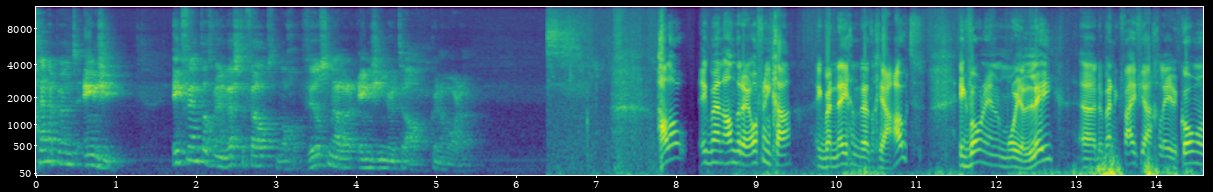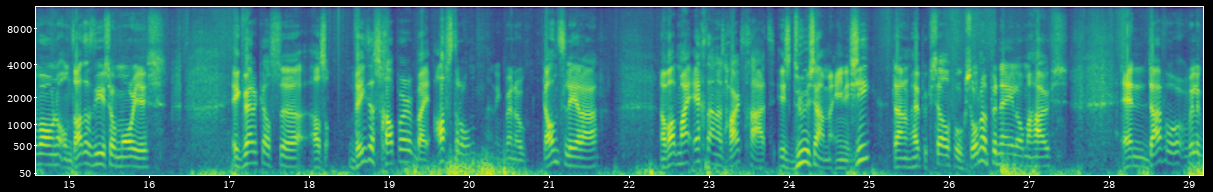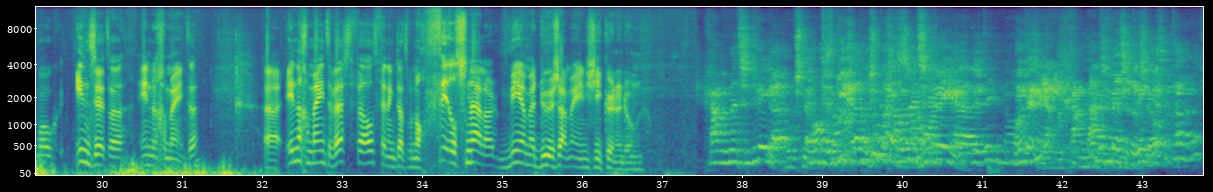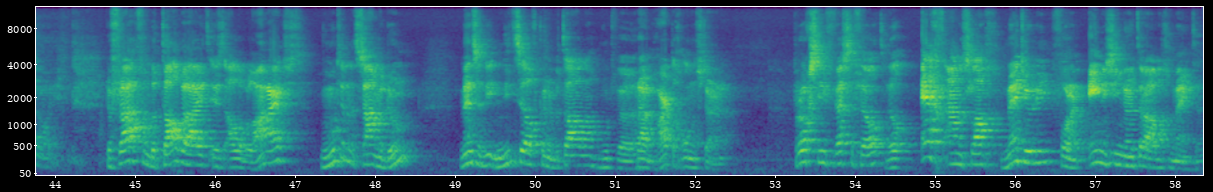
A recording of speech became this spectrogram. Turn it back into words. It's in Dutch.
Agendapunt energie. Ik vind dat we in Westerveld nog veel sneller energie-neutraal kunnen worden. Hallo, ik ben André Offringa. Ik ben 39 jaar oud. Ik woon in een mooie Lee. Uh, daar ben ik vijf jaar geleden komen wonen omdat het hier zo mooi is. Ik werk als, uh, als wetenschapper bij Astron en ik ben ook dansleraar. Nou, wat mij echt aan het hart gaat is duurzame energie. Daarom heb ik zelf ook zonnepanelen op mijn huis. En daarvoor wil ik me ook inzetten in de gemeente. Uh, in de gemeente Westerveld vind ik dat we nog veel sneller meer met duurzame energie kunnen doen. Gaan we mensen dwingen? Hoe snel? Gaan we mensen dwingen? Gaan we mensen dwingen? De vraag van betaalbaarheid is het allerbelangrijkst. We moeten het samen doen. Mensen die het niet zelf kunnen betalen, moeten we ruimhartig ondersteunen. Progressief Westerveld wil echt aan de slag met jullie voor een energie-neutrale gemeente.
